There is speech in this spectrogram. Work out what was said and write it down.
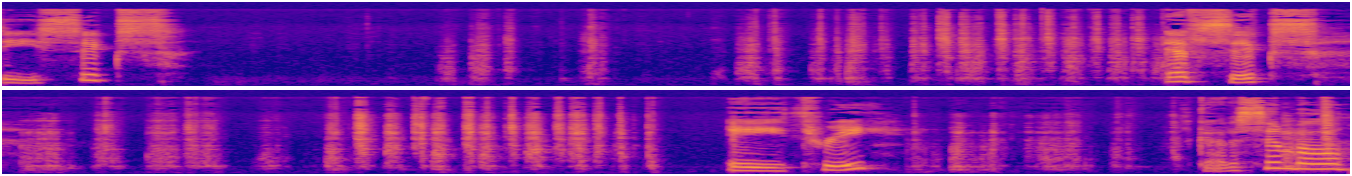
C6. F6, A3. It's got a symbol.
